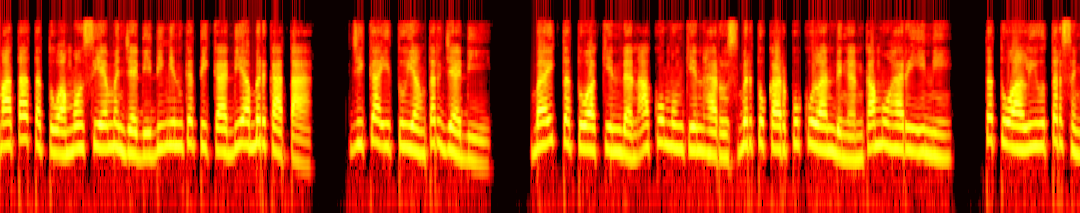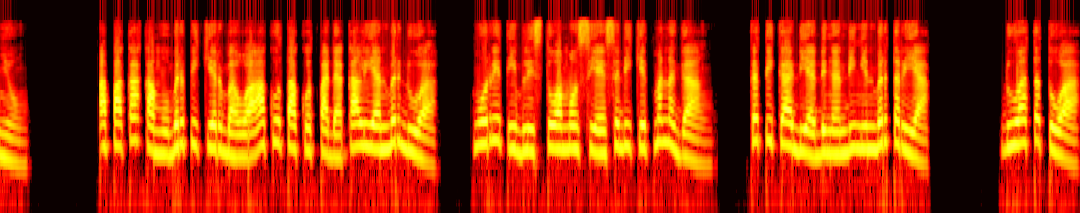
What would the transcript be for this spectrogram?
Mata tetua Mosie menjadi dingin ketika dia berkata, Jika itu yang terjadi, baik Tetua Qin dan aku mungkin harus bertukar pukulan dengan kamu hari ini, Tetua Liu tersenyum. Apakah kamu berpikir bahwa aku takut pada kalian berdua? Murid iblis tua Mosie sedikit menegang, ketika dia dengan dingin berteriak. Dua tetua,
